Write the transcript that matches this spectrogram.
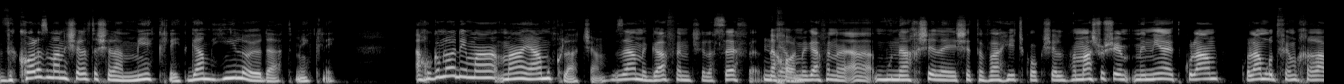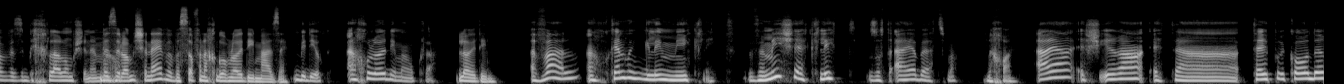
וכל הזמן נשאלת השאלה מי הקליט, גם היא לא יודעת מי הקליט. אנחנו גם לא יודעים מה, מה היה מוקלט שם, זה ה MacGuffin של הספר. נכון. ה MacGuffin, המונח של, שטבע היצ'קוק, של המשהו שמניע את כולם, כולם רודפים אחריו, וזה בכלל לא משנה מה. וזה. לא משנה, ובסוף אנחנו גם לא יודעים מה זה. בדיוק. אנחנו לא יודעים מה הוקלט. לא יודעים. אבל אנחנו כן מגלים מי הקליט, ומי שהקליט זאת איה בעצמה. נכון. איה השאירה את ה tape recorder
